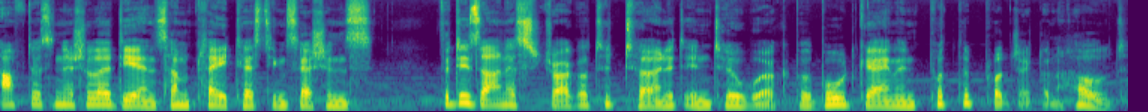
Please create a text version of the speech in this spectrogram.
After its initial idea and some playtesting sessions, the designers struggled to turn it into a workable board game and put the project on hold.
